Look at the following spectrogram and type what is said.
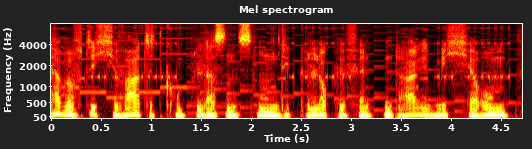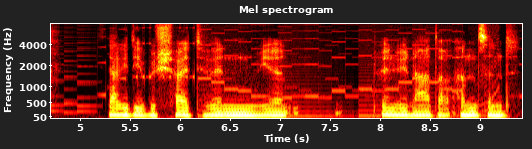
Ich habe auf dich gewartet, Kumpel. Lass uns nun die Glocke finden. Trage mich herum. Sage dir Bescheid, wenn wir, wenn wir nah dran sind.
